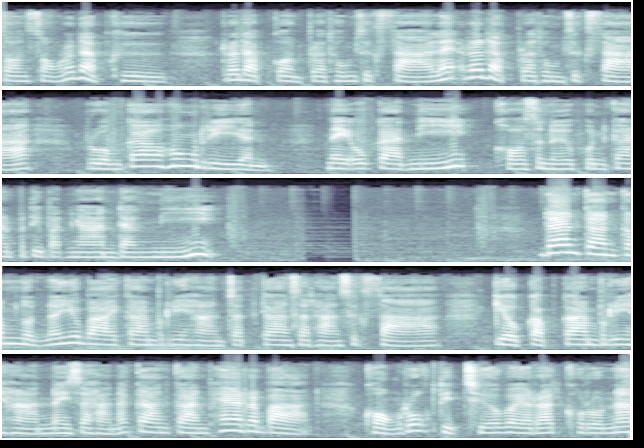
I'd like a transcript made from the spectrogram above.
สอนสองระดับคือ ระดับก่อนประถมศึกษาและระดับประถมศึกษา รวม 9 ห้องเรียน ในโอกาสนี้ขอเสนอผลการปฏิบัติงานดังนี้ ด้านการกำหนดนโยบายการบริหารจัดการสถานศึกษา เกี่ยวกับการบริหารในสถานการณ์การแพร่ระบาด ของโรคติดเชื้อไวรัสโคโรนา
